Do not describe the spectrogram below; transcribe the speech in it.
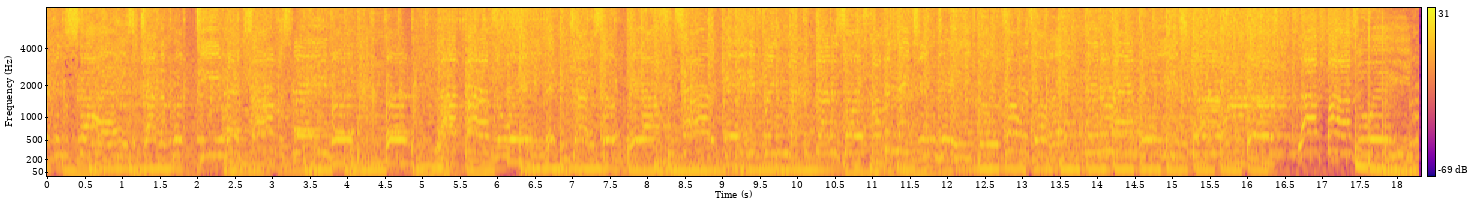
up in the skies. I tried to put tea.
